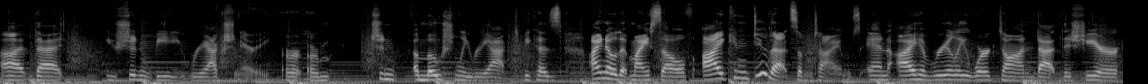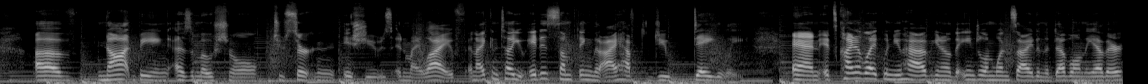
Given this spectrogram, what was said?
uh, that you shouldn't be reactionary or, or shouldn't emotionally react because I know that myself, I can do that sometimes. And I have really worked on that this year of not being as emotional to certain issues in my life. And I can tell you, it is something that I have to do daily. And it's kind of like when you have, you know, the angel on one side and the devil on the other.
